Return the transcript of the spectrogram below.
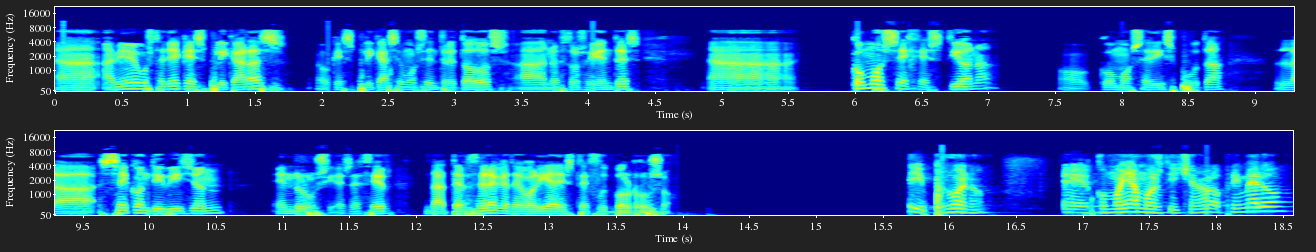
ah, a mí me gustaría que explicaras o que explicásemos entre todos a nuestros oyentes ah, cómo se gestiona o cómo se disputa la Second Division en Rusia, es decir, la tercera categoría de este fútbol ruso. Sí, pues bueno, eh, como ya hemos dicho, ¿no? lo primero,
